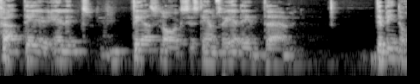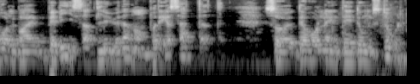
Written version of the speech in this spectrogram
För att det, enligt deras lagsystem så är det inte... Det blir inte hållbara bevis att lura någon på det sättet. Så det håller inte i domstol.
